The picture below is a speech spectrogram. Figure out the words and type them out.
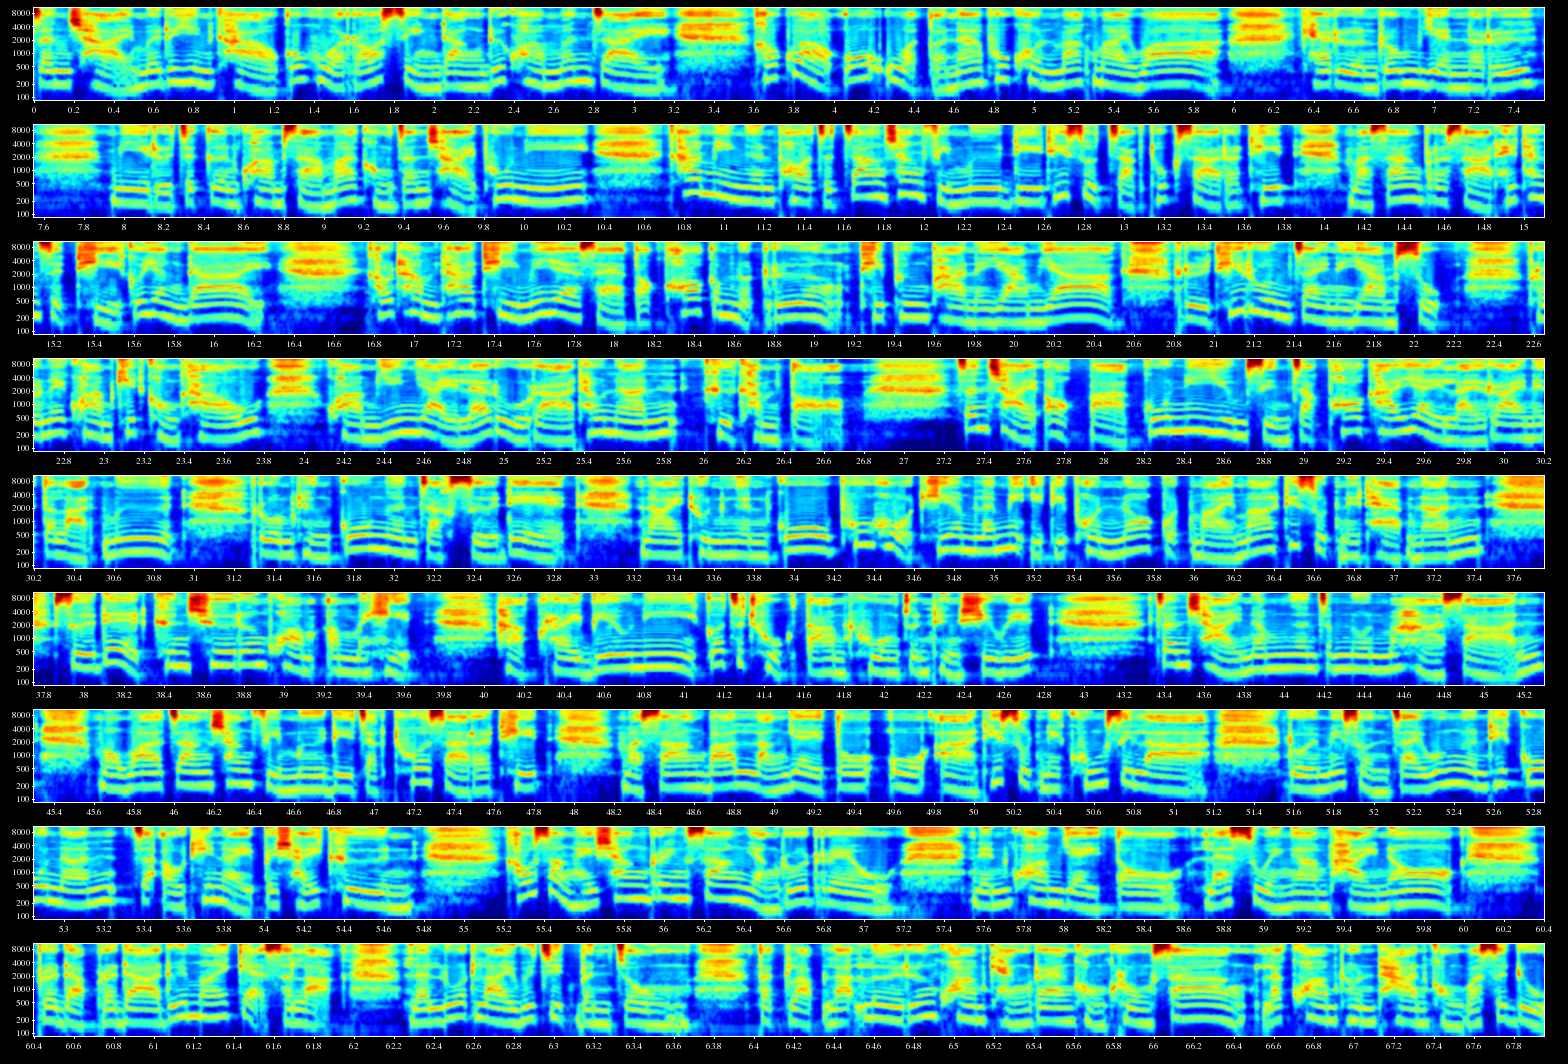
จันฉายเมื่อได้ยินข่าวก็หัวเราะเสียงดังด้วยความมั่นใจ เขากล่าวโอ้อวดต่อหน้าผู้คนมากมายว่า ค่เรือนร่มเย็นนะหรือ มีหรือจะเกินความสามารถของจันฉายผู้นี้ ข้ามีเงินพอจะจ้างช่างฝีมือดีที่สุดจากทุกสารทิศ มาสร้างปราสาทให้ท่านเศรษฐีก็ยังได้ เขาทำท่าทีไม่แยแสต่อข้อกำหนดเรื่องที่พึ่งพาในยามยาก หรือที่รวมใจในยามสุข เพราะในความคิดของเขา ความยิ่งใหญ่และหรูหราเท่านั้น คือคำตอบจันฉายออกปากกู้หนี้ยืมสินจากพ่อค้าใหญ่หลายรายในตลาดมืด รวมถึงกู้เงินจากเสือเดช นายทุนเงินกู้ผู้โหดเหี้ยมและมีอิทธิพลนอกกฎหมายมากที่สุดในแถบนั้น เสือเดชขึ้นชื่อเรื่องความอำมหิต หากใครเบี้ยวหนี้ก็จะถูกตามทวงจนถึงชีวิต จันฉายนำเงินจำนวนมหาศาล มาว่าจ้างช่างฝีมือดีจากทั่วสารทิศ มาสร้างบ้านหลังใหญ่โตโออาที่สุดในคุ้งศิลา โดยไม่สนใจว่าเงินที่กู้นั้นจะเอาที่ไหนไปใช้คืน เขาสั่งให้ช่างเร่งสร้างอย่างรวดเร็ว เน้นความใหญ่โตและสวยงามภายนอก ประดับประดาด้วยไม้แกะสลัก และลวดลายวิจิตรบรรจง แต่กลับละเลยเรื่องความแข็งแรงของโครงสร้าง และความทนทานของวัสดุ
